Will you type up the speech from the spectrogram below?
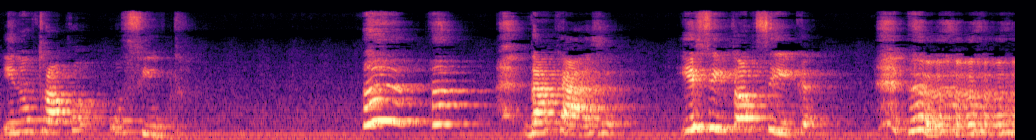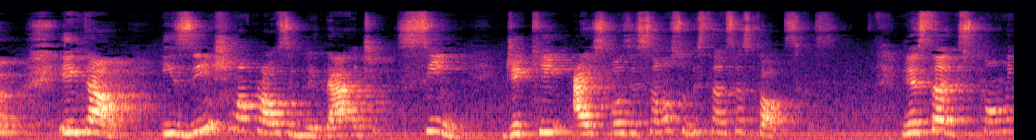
E não troca o filtro da casa e se intoxica. então, existe uma plausibilidade, sim, de que a exposição a substâncias tóxicas Gestantes, tomem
